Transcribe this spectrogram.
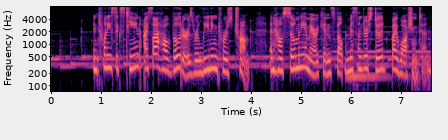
In 2016, I saw how voters were leaning towards Trump and how so many Americans felt misunderstood by Washington.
